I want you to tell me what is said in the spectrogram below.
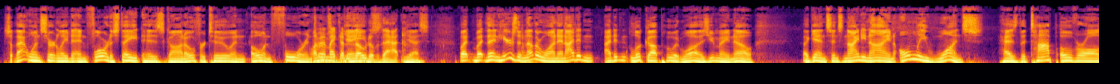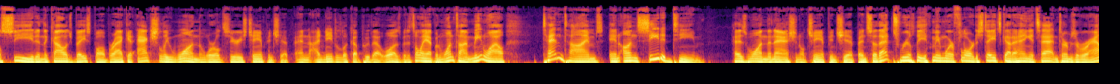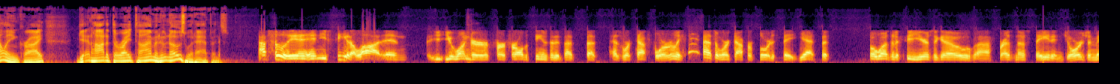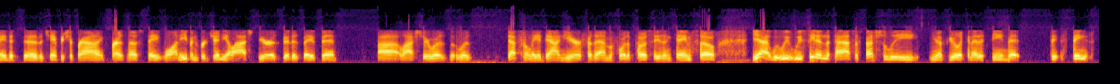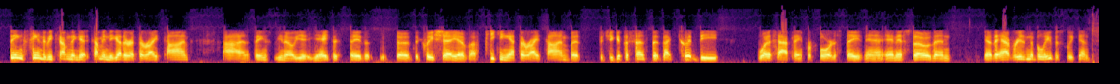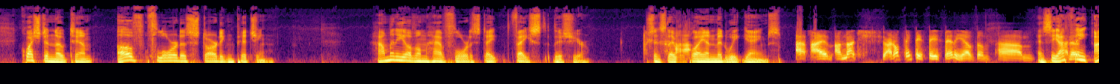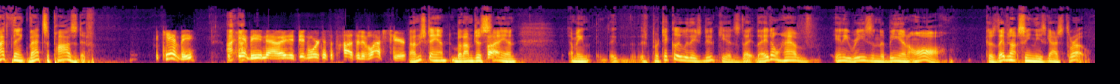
So that one certainly, and Florida State has gone 0 for 2 and 0 and 4 in Let terms me make of a games. note of that. Yes. But but then here's another one, and I didn't I didn't look up who it was. You may know. Again, since '99, only once has the top overall seed in the college baseball bracket actually won the World Series championship, and I need to look up who that was. But it's only happened one time. Meanwhile, ten times an unseeded team has won the national championship, and so that's really I mean where Florida State's got to hang its hat in terms of rallying cry. Get hot at the right time, and who knows what happens. Absolutely, and you see it a lot, and you wonder for for all the teams that that that has worked out for. Really hasn't worked out for Florida State yet, but what was it a few years ago? Uh, Fresno State and Georgia made it to the championship round, and Fresno State won. Even Virginia last year, as good as they've been, uh, last year was was definitely a down year for them before the postseason came. So, yeah, we, we've seen in the past, especially you know if you're looking at a team that things things seem to be coming coming together at the right time uh, and things. You know, you, you hate to say the, the the cliche of, of peaking at the right time, but but you get the sense that that could be what is happening for Florida State, and, and if so, then you know they have reason to believe this weekend. Question though, Tim, of Florida's starting pitching, how many of them have Florida State faced this year since they were uh, playing midweek games? I, I'm not. Sure. I don't think they faced any of them. Um, and see, I, I think I think that's a positive. It can be. It I, can be. Now, it didn't work as a positive last year. I understand, but I'm just but, saying. I mean, particularly with these new kids, they they don't have any reason to be in awe because they've not seen these guys throw.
